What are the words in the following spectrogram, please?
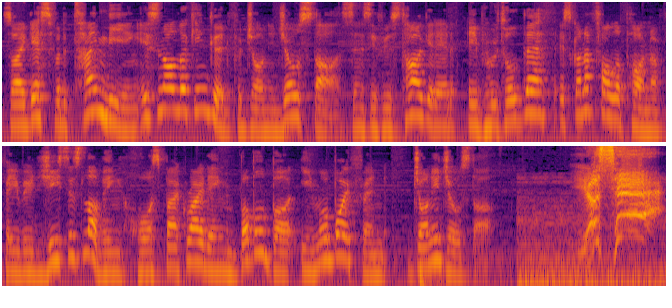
so I guess for the time being it's not looking good for Johnny Joestar, since if he's targeted, a brutal death is gonna fall upon our favorite Jesus-loving, horseback-riding, bubble butt emo boyfriend, Johnny Joestar. Yosha!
